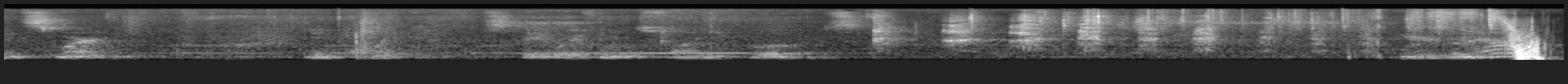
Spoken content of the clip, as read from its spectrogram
and smart and quick. Stay away from those flying hooves. Here's an L.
